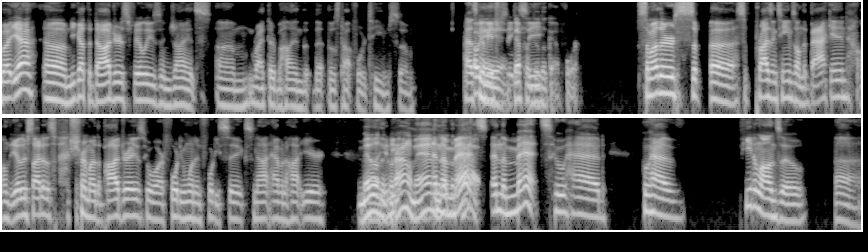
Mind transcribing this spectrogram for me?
but yeah, um, you got the Dodgers, Phillies, and Giants um, right there behind the, the, those top four teams. So that's Oh, going to yeah, be yeah, interesting. definitely to to look out for. Some other su- uh, surprising teams on the back end, on the other side of the spectrum, are the Padres, who are 41 and 46, not having a hot year. Middle Uh, of the and you- ground, man. and the middle pack. Mets and the Mets who had who have Pete Alonso, uh,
